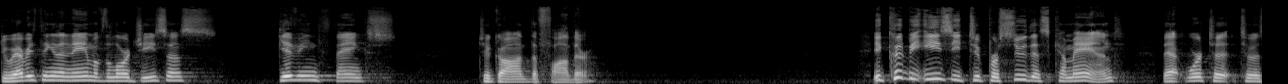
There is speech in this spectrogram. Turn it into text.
Do everything in the name of the Lord Jesus, giving thanks to God the Father. It could be easy to pursue this command that we're to, to,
